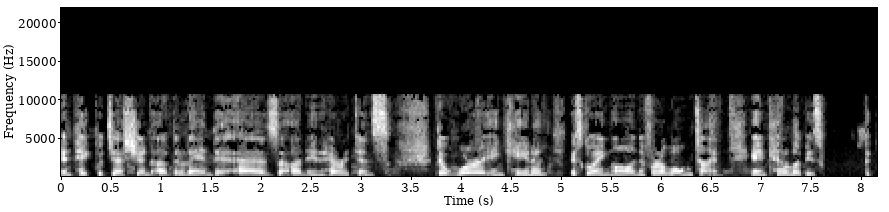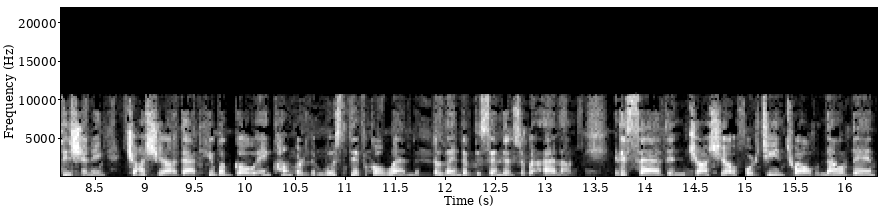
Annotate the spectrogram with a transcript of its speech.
and take possession of the land as an inheritance. The war in Canaan is going on for a long time, and Caleb is petitioning Joshua that he would go and conquer the most difficult land, the land of descendants of Anak. It is said in Joshua 14:12, Now then,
